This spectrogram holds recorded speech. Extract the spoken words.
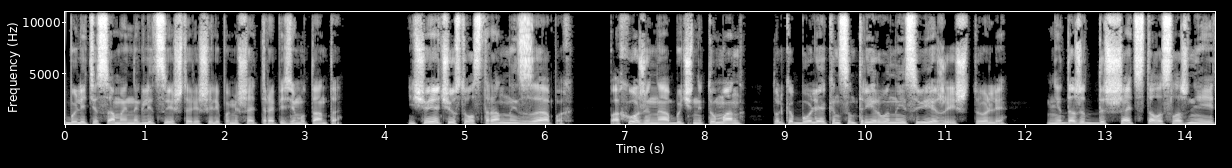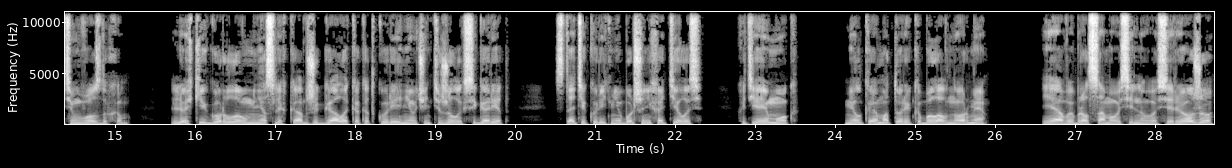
были те самые наглецы, что решили помешать трапезе мутанта. Еще я чувствовал странный запах, похожий на обычный туман, только более концентрированный и свежий, что ли. Мне даже дышать стало сложнее этим воздухом. Легкие горло у меня слегка обжигало, как от курения очень тяжелых сигарет. Кстати, курить мне больше не хотелось, хоть я и мог. Мелкая моторика была в норме. Я выбрал самого сильного Сережу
